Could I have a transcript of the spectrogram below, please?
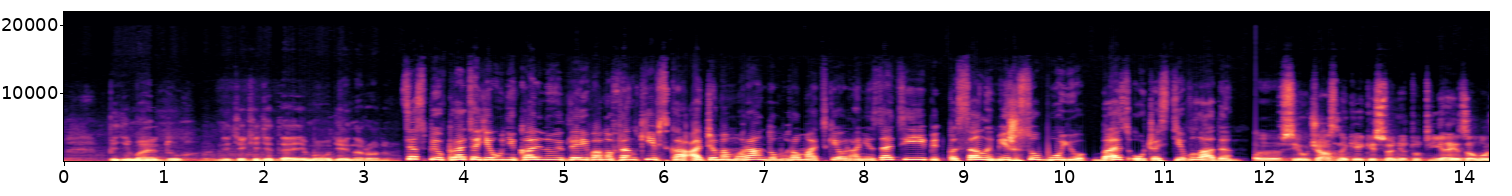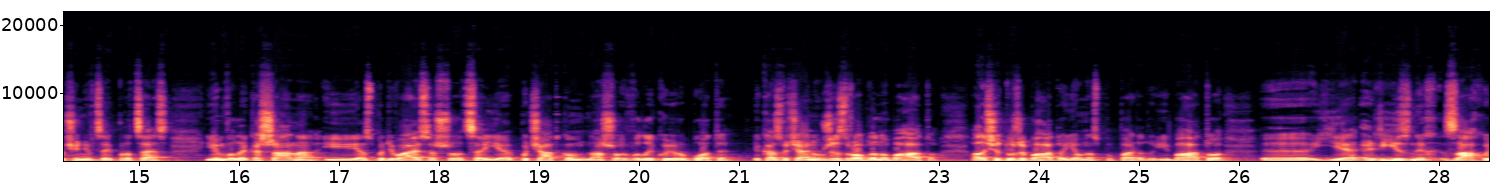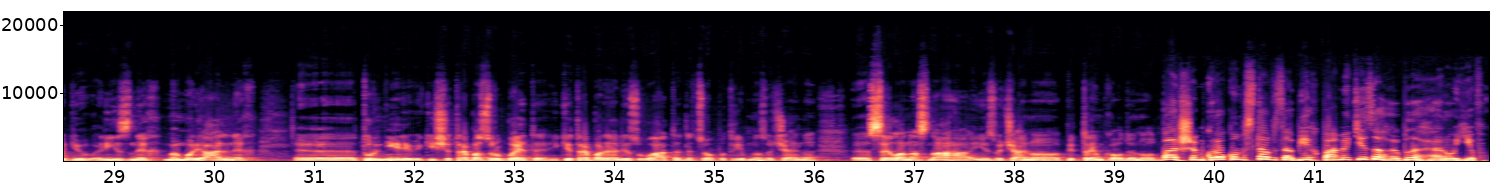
піднімають дух не тільки дітей, і молоді, й народу. Ця співпраця є унікальною для Івано-Франківська, адже меморандум громадські організації підписали між собою без участі влади. Е, Всі учасники, які сьогодні тут є, і залучені в цей процес, їм велика шана. І я сподіваюся, що це є початком нашої великої роботи, яка звичайно вже зроблено багато, але ще дуже багато є у нас попереду. І багато е, є різних заходів, різних меморіальних. е, Турнірів, які ще треба зробити, які треба реалізувати. Для цього потрібна звичайно е, сила, наснага і звичайно підтримка один одного. Першим кроком став забіг пам'яті загиблих героїв.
